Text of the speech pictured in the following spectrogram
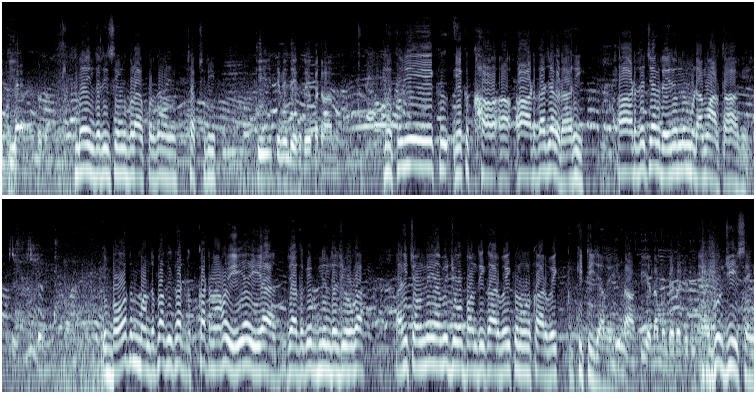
ਕੀ ਤੁਹਾਡਾ ਮੈਂ ਇੰਦਰਜੀਤ ਸਿੰਘ ਬਲਾਕ ਪ੍ਰਧਾਨ ਚੱਕ ਸ਼ਰੀਫ ਕੀ ਕਿਵੇਂ ਦੇਖਦੇ ਹੋ ਘਟਨਾ ਨੂੰ? ਦੇਖੋ ਜੀ ਇਹ ਇੱਕ ਇੱਕ ਖਾ- ਆ- ਆੜ ਦਾ ਝਗੜਾ ਸੀ। ਆੜ ਦੇ ਝਗੜੇ 'ਚ ਉਹਨੇ ਮੁੰਡਾ ਮਾਰਤਾ ਆ ਕੇ। ਇਹ ਬਹੁਤ ਮੰਦਭਾਗੀ ਘਟ- ਘਟਨਾ ਹੋਈ ਹੋਈ ਆ ਜਦ ਕਿ ਨਿੰਦਣਯੋਗ ਆ। ਅਸੀਂ ਚਾਹੁੰਦੇ ਆ ਵੀ ਜੋ ਬੰਦੀ ਕਾਰਵਾਈ ਕਾਨੂੰਨ ਕਾਰਵਾਈ ਕ- ਕੀਤੀ ਜਾਵੇ। ਕੀ ਨਾਂ ਕੀ ਇਹਦਾ ਮੁੰਡੇ ਦਾ ਜਿਹਦੀ ਗੁਰਜੀਤ ਸਿੰਘ।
